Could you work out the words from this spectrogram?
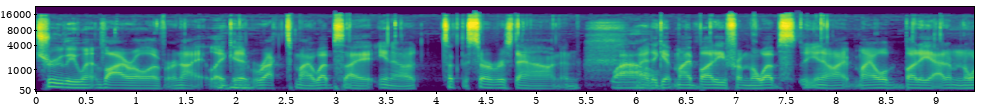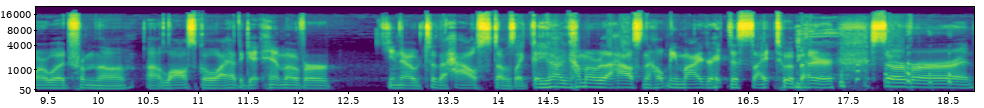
truly went viral overnight. Like it wrecked my website. You know, it took the servers down, and I had to get my buddy from the webs. You know, I, my old buddy Adam Norwood from the uh, law school. I had to get him over you know, to the house. I was like, you gotta come over to the house and help me migrate this site to a better server and,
